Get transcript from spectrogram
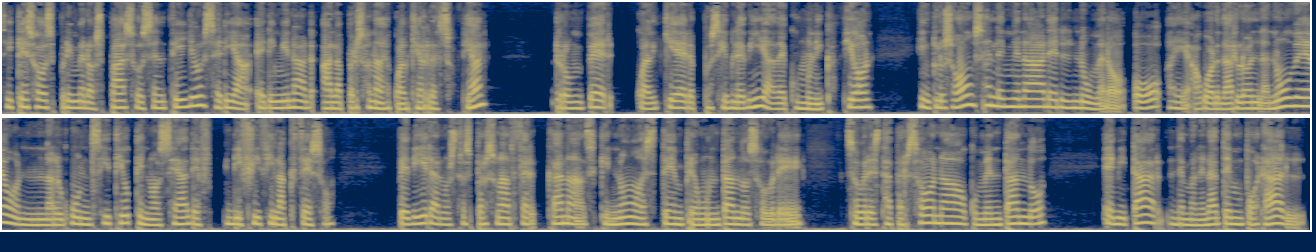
Así que esos primeros pasos sencillos sería eliminar a la persona de cualquier red social, romper cualquier posible vía de comunicación, incluso vamos a eliminar el número o eh, a guardarlo en la nube o en algún sitio que no sea de difícil acceso. Pedir a nuestras personas cercanas que no estén preguntando sobre, sobre esta persona o comentando, evitar de manera temporal,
